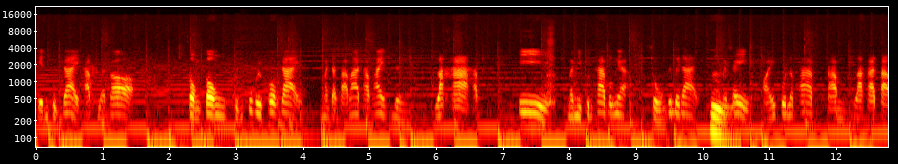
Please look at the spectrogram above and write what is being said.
เห็นถูกได้ครับ แล้วก็ส่งตรงถึงผู้บริโภคได้ มันจะสามารถทำให้หนึ่งราคาครับ ที่มันมีคุณค่าพวกเนี้ยสูงขึ้นไปได้ อืม ไม่ใช่หอยคุณภาพต่ำราคาต่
